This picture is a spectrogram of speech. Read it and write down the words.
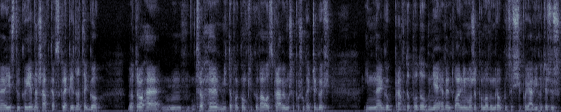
e, jest tylko jedna szafka w sklepie, dlatego no trochę, mm, trochę mi to pokomplikowało sprawy. Muszę poszukać czegoś innego prawdopodobnie. Ewentualnie może po nowym roku coś się pojawi, chociaż już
